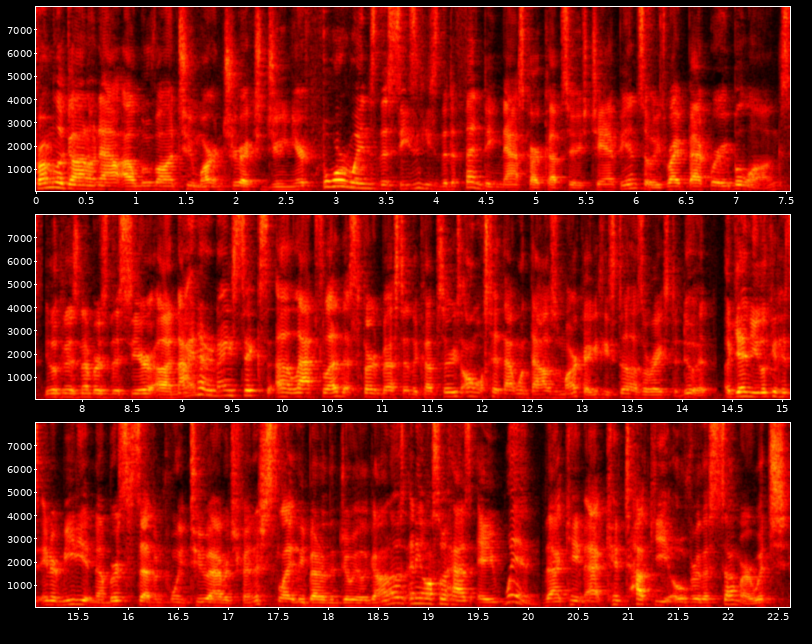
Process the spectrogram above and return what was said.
From Logano now, I'll move on to Martin Truex Jr. Four wins this season. He's the defending NASCAR Cup Series champion, so he's right back where he belongs. You look at his numbers this year, uh, 996 uh, laps led, that's third best in the Cup Series, almost hit that 1,000 mark. I guess he still has a race to do it. Again, you look at his intermediate numbers, 7.2 average finish, slightly better than Joey Logano's, and he also has a win. That came at Kentucky over the summer, which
